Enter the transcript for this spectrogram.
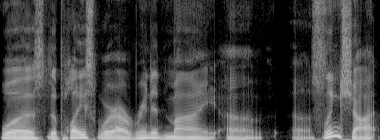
was the place where I rented my uh, uh, slingshot.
